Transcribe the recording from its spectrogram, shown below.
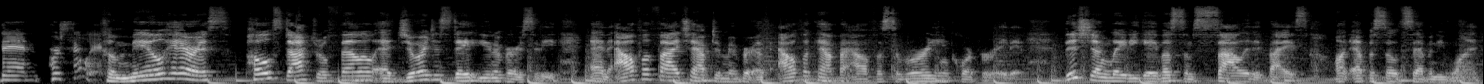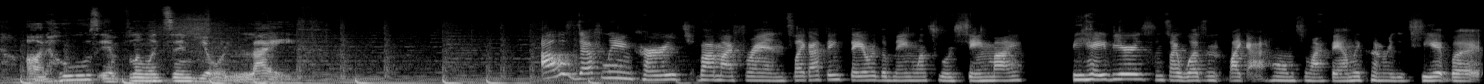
then pursue it. Camille Harris, postdoctoral fellow at Georgia State University and Alpha Phi chapter member of Alpha Kappa Alpha Sorority Incorporated. This young lady gave us some solid advice on episode 71 on who's influencing your life. I was definitely encouraged by my friends. Like, I think they were the main ones who were seeing my behaviors since I wasn't like at home, so my family couldn't really see it. But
